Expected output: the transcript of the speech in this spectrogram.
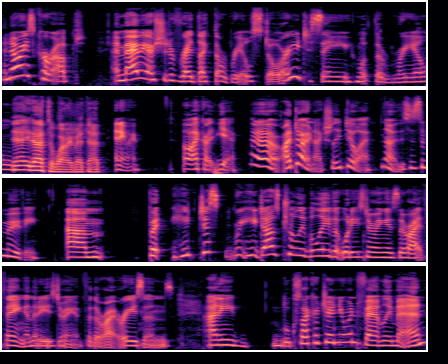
I know he's corrupt. And maybe I should have read like the real story to see what the real. Yeah, you don't have to worry about that. Anyway, like, I, yeah, no, I don't actually, do I? No, this is a movie. Um, but he just he does truly believe that what he's doing is the right thing and that he's doing it for the right reasons. And he looks like a genuine family man.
